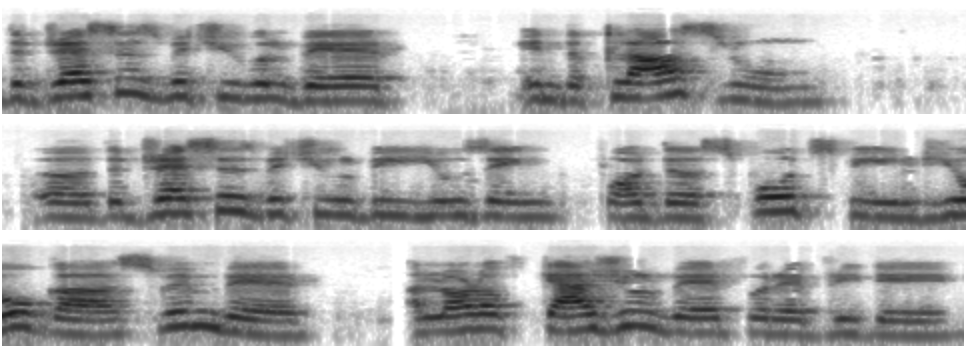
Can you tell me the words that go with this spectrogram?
the dresses which you will wear in the classroom, uh, the dresses which you'll be using for the sports field, yoga, swimwear, a lot of casual wear for every day,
